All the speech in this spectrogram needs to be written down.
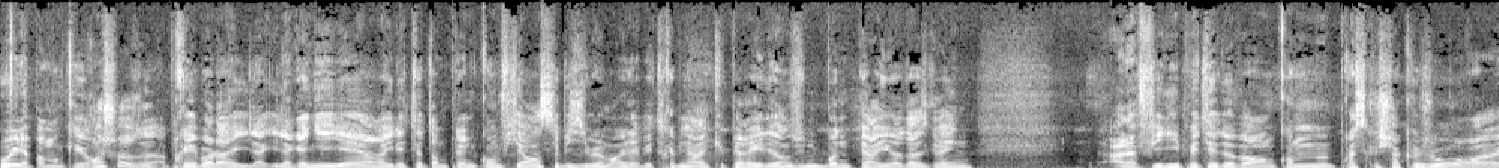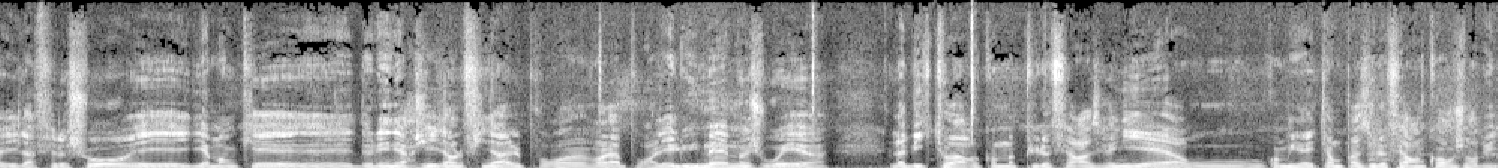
Oui, il n'a pas manqué grand-chose. Après, voilà, il a, il a gagné hier, il était en pleine confiance et visiblement, il avait très bien récupéré. Il est dans une bonne période, Asgreen. Alain Philippe était devant, comme presque chaque jour. Il a fait le show et il y a manqué de l'énergie dans le final pour, euh, voilà, pour aller lui-même jouer euh, la victoire comme a pu le faire Asgreen hier ou comme il a été en passe de le faire encore aujourd'hui.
